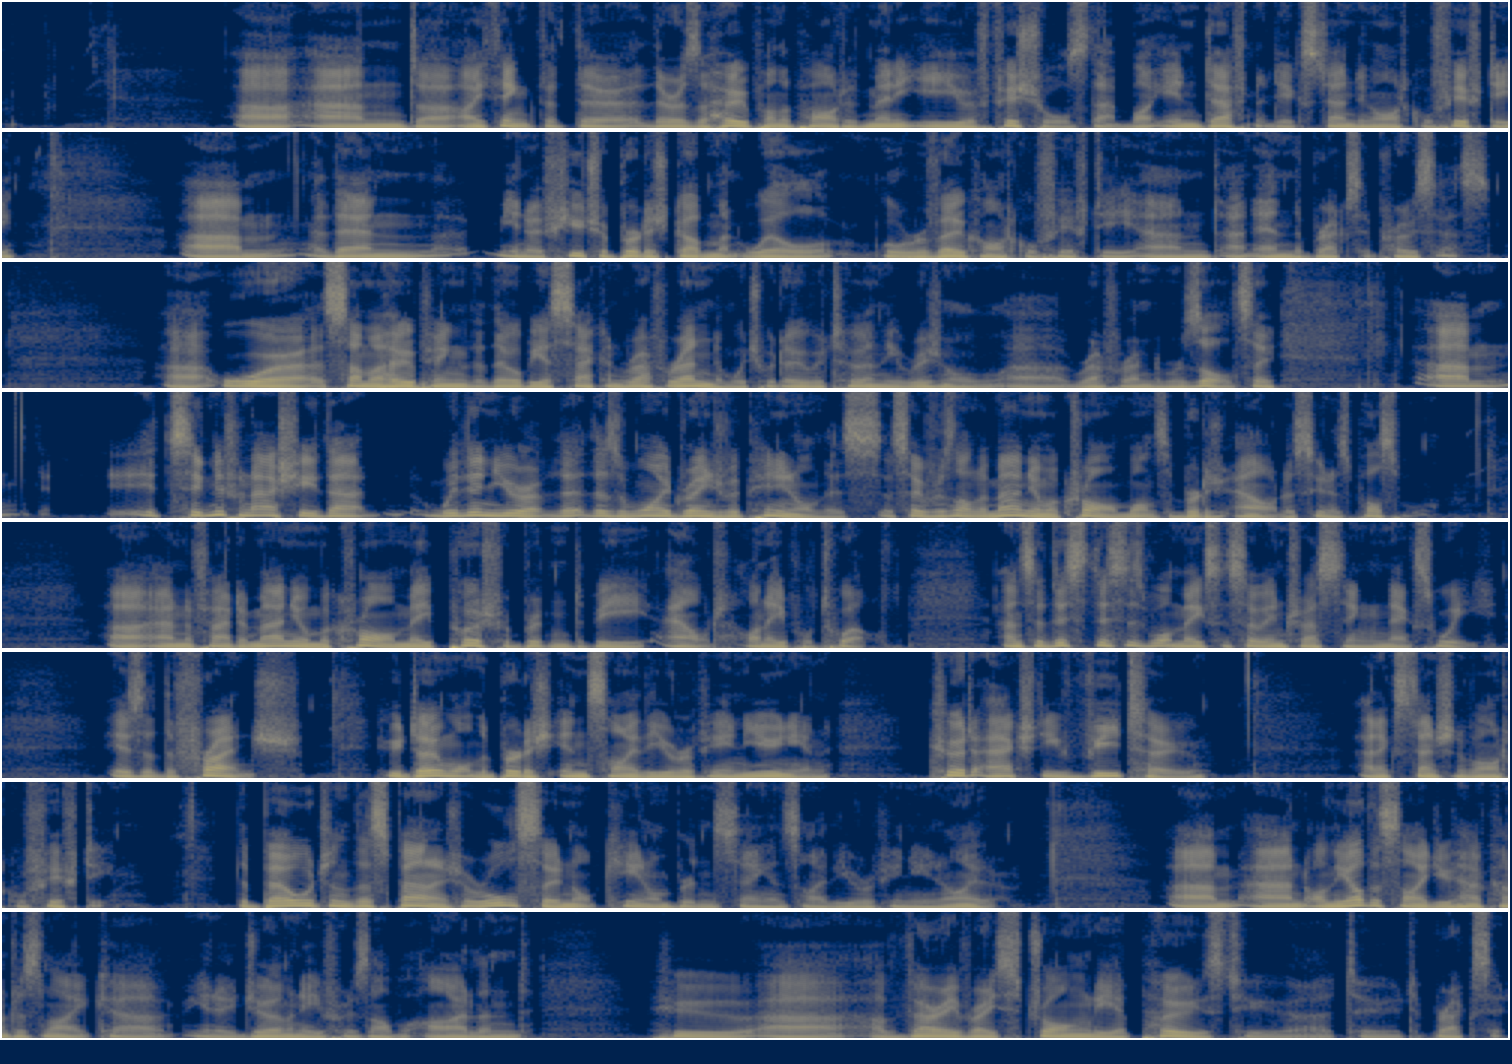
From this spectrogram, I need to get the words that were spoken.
Uh, and uh, I think that there there is a hope on the part of many EU officials that by indefinitely extending Article 50, um, then you know future British government will will revoke Article 50 and and end the Brexit process. Uh, or some are hoping that there will be a second referendum which would overturn the original uh, referendum result. So um, it's significant actually that within Europe there's a wide range of opinion on this. So, for example, Emmanuel Macron wants the British out as soon as possible. Uh, and in fact, Emmanuel Macron may push for Britain to be out on April 12th. And so this this is what makes it so interesting next week, is that the French, who don't want the British inside the European Union, could actually veto an extension of Article 50. The Belgians and the Spanish are also not keen on Britain staying inside the European Union either. Um, and on the other side, you have countries like, uh, you know, Germany, for example, Ireland, who uh, are very, very strongly opposed to uh, to, to Brexit.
